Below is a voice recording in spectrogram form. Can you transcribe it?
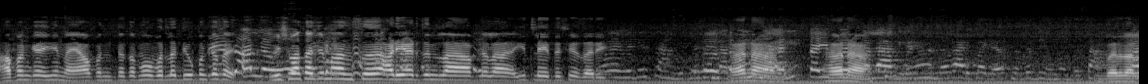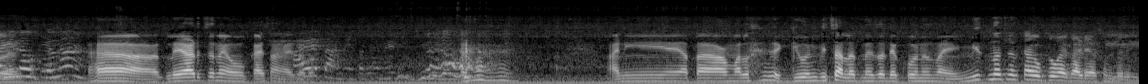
आपण काय हे नाही. आपण त्याचा मोबदला देऊ पण कसं आहे? विश्वासाची माणसं अडी अडचणला आपल्याला इथल्या इथं शेजारी. हा ना. हा ना. बरं झालं. हा लय अडचण आहे हो. काय सांगायचं. आणि आता आम्हाला घेऊन बी चालत नाही सध्या कोणच नाही. मीच नसल्यास काय उपयोग आहे गाडी असून तरी?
